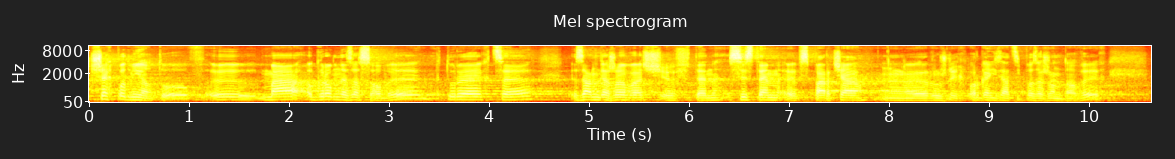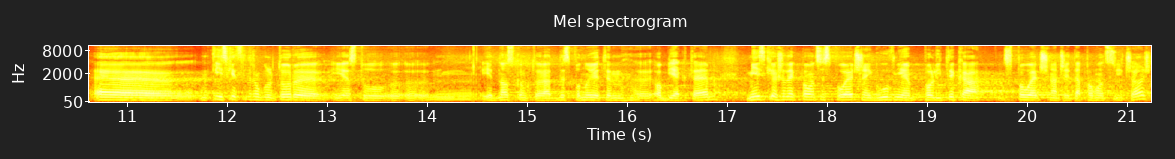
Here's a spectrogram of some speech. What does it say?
trzech podmiotów y, ma ogromne zasoby, które chce zaangażować w ten system wsparcia y, różnych organizacji pozarządowych. E, Miejskie Centrum Kultury jest tu y, jednostką, która dysponuje tym y, obiektem. Miejski Ośrodek Pomocy Społecznej, głównie polityka społeczna, czyli ta pomocniczość.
